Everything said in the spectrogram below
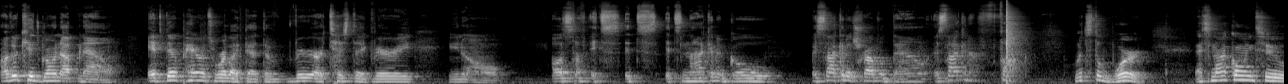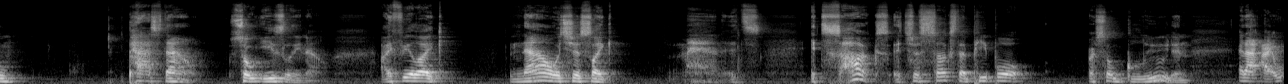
other kids growing up now if their parents were like that, they're very artistic, very you know all stuff. It's it's it's not gonna go. It's not gonna travel down. It's not gonna fuck. What's the word? It's not going to pass down so easily now. I feel like now it's just like, man, it's it sucks. It just sucks that people are so glued and and I, I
